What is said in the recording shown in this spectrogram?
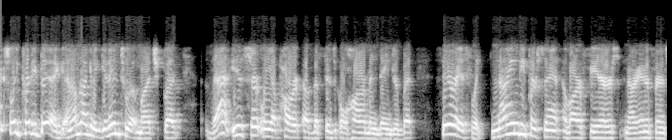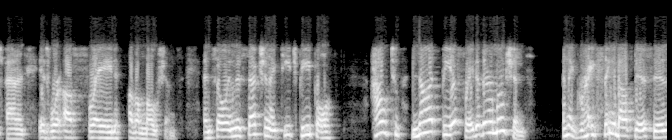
actually pretty big, and I'm not going to get into it much, but that is certainly a part of the physical harm and danger. But seriously, 90% of our fears and our interference pattern is we're afraid of emotions. And so in this section, I teach people how to not be afraid of their emotions. And the great thing about this is,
